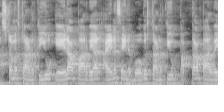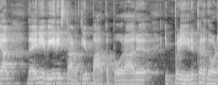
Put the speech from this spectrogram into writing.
அஷ்டமஸ்தானத்தையும் ஏழாம் பார்வையால் அயனசைன போகஸ்தானத்தையும் பத்தாம் பார்வையால் தைரிய வீரிஸ்தானத்தையும் பார்க்க போகிறாரு இப்படி இருக்கிறதோட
